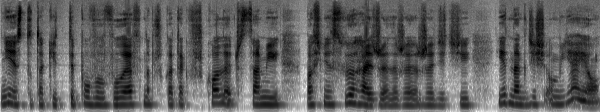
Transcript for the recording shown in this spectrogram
nie jest to taki typowy WF, na przykład jak w szkole, czasami właśnie słychać, że, że, że dzieci jednak gdzieś omijają,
